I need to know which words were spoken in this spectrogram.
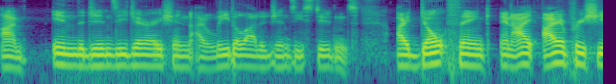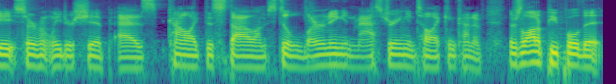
I'm in the Gen Z generation. I lead a lot of Gen Z students. I don't think, and I, I appreciate servant leadership as kind of like this style I'm still learning and mastering until I can kind of. There's a lot of people that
